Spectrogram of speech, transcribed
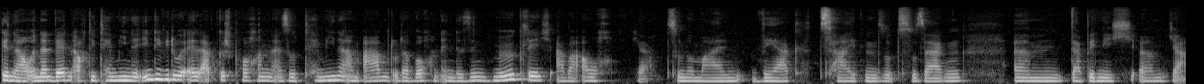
Genau, und dann werden auch die Termine individuell abgesprochen. Also Termine am Abend oder Wochenende sind möglich, aber auch ja, zu normalen Werkzeiten sozusagen. Ähm, da bin ich ähm, ja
